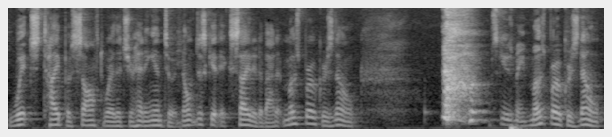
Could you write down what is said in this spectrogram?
which type of software that you're heading into it. Don't just get excited about it. Most brokers don't. Excuse me. Most brokers don't.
